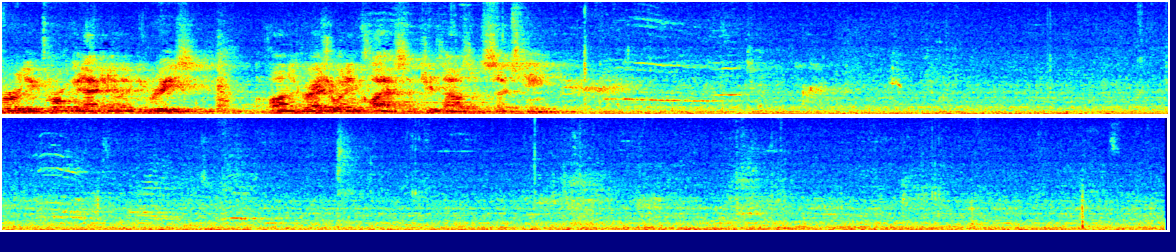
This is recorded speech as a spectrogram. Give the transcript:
confer the appropriate academic degrees upon the graduating class of 2016.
